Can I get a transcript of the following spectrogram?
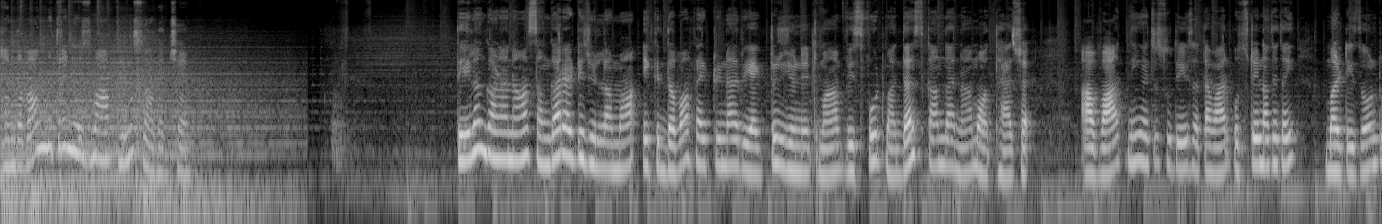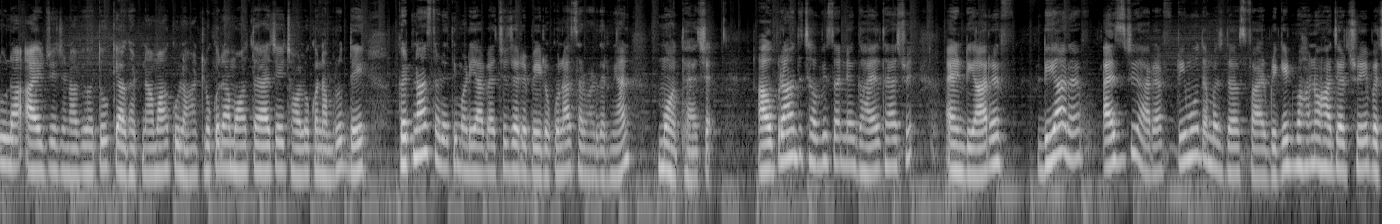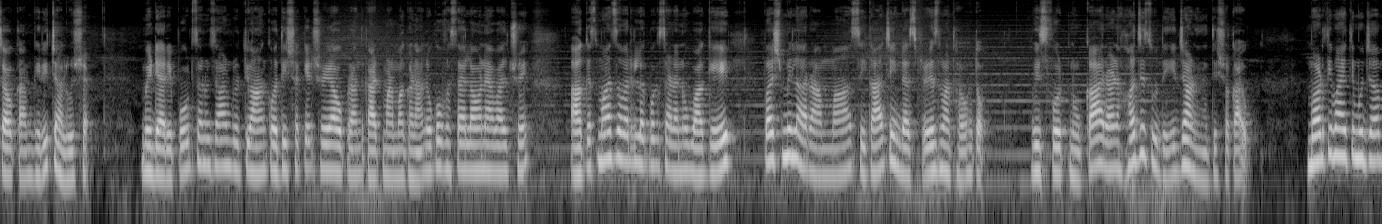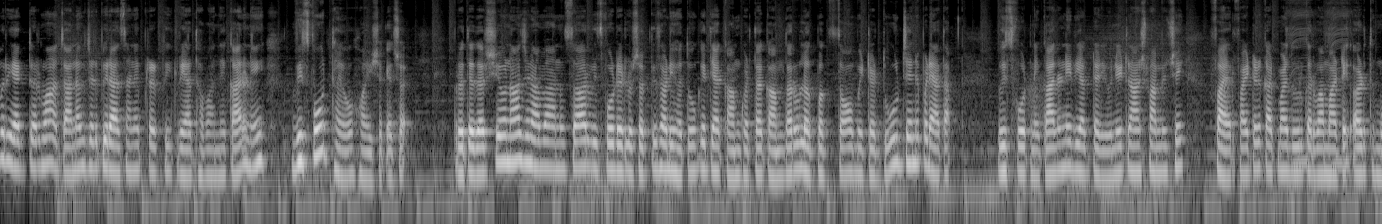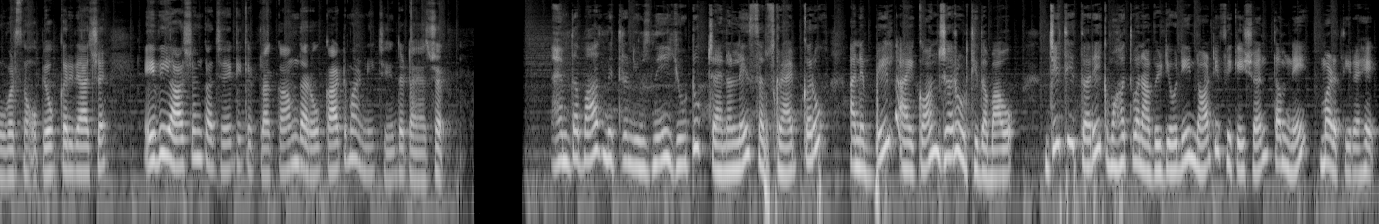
અહેમદાબાદ મિત્ર ન્યૂઝમાં આપનું સ્વાગત છે. તેલંગાણાના સંગારેડ્ડી જિલ્લામાં એક દવા ફેક્ટરીના રિએક્ટર યુનિટમાં વિસ્ફોટમાં દસ કામદારના મોત થયા છે. આ વાતની હજુ સુધી સત્તાવાર પુષ્ટિ નથી થઈ. મલ્ટીઝોન ટુના આયોજે જણાવ્યું હતું કે આ ઘટનામાં કુલ આઠ લોકોના મોત થયા છે. છ લોકોના મૃતદેહ ઘટના સ્થળેથી મળી આવ્યા છે, જ્યારે બે લોકોના સારવાર દરમિયાન મોત થયા છે. આ ઉપરાંત છવ્વીસ અન્ય ઘાયલ થયા છે. એનડીઆરએફ ડીઆરએફ એસડીઆરએફ ટીમો તેમજ દસ ફાયર બ્રિગેડ વાહનો હાજર છે. બચાવ કામગીરી ચાલુ છે. મીડિયા રિપોર્ટ્સ અનુસાર મૃત્યુઆંક વધી શકે છે. આ ઉપરાંત કાટમાળમાં ઘણા લોકો ફસાયેલા હોવાના અહેવાલ છે. આ અકસ્માત સવારે લગભગ સાડા નવ વાગે પશ્મિલારામમાં સિગાચી ઇન્ડસ્ટ્રીઝમાં થયો હતો. વિસ્ફોટનું કારણ હજી સુધી જાણી નથી શકાયું. મળતી માહિતી મુજબ, રિએક્ટરમાં અચાનક ઝડપી રાસાયણિક પ્રતિક્રિયા થવાને કારણે વિસ્ફોટ થયો હોઈ શકે છે. પ્રત્યદર્શીઓના જણાવ્યા અનુસાર વિસ્ફોટ એટલો શક્તિશાળી હતો કે ત્યાં કામ કરતા કામદારો લગભગ સો મીટર દૂર જઈને પડ્યા હતા. વિસ્ફોટને કારણે રિએક્ટર યુનિટ નાશ પામ્યું છે. ફાયર ફાઇટર કાટમાળ દૂર કરવા માટે અર્થ મૂવર્સનો ઉપયોગ કરી રહ્યા છે. એવી આશંકા છે કે કેટલાક કામદારો કાટમાળ નીચે દટાયા છે. અહેમદાબાદ મિત્ર ન્યૂઝની યુટ્યુબ ચેનલને સબસ્ક્રાઇબ કરો અને બેલ આઇકોન જરૂરથી દબાવો, જેથી દરેક મહત્ત્વના વિડીયોની નોટિફિકેશન તમને મળતી રહે.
